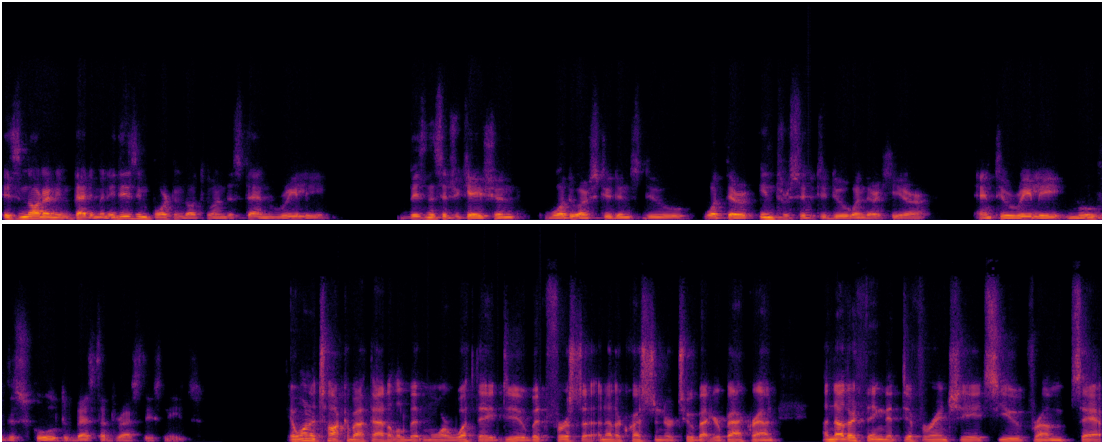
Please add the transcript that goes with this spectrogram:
it's not an impediment. It is important though to understand really business education, what do our students do, what they're interested to do when they're here, and to really move the school to best address these needs. I want to talk about that a little bit more, what they do. But first, uh, another question or two about your background. Another thing that differentiates you from, say,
